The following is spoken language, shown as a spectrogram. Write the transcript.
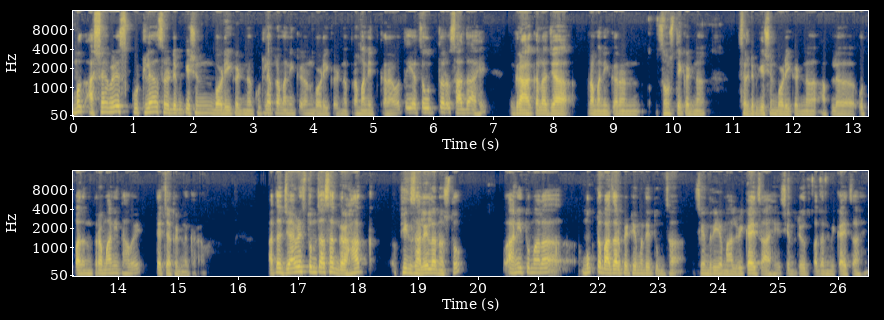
मग अशा वेळेस कुठल्या सर्टिफिकेशन बॉडीकडनं, कुठल्या प्रमाणीकरण बॉडीकडनं प्रमाणित करावं? तर याचं उत्तर साधं आहे. ग्राहकाला ज्या प्रमाणीकरण संस्थेकडनं, सर्टिफिकेशन बॉडीकडनं आपलं उत्पादन प्रमाणित हवंय, त्याच्याकडनं करावं. आता ज्यावेळेस तुमचा असा ग्राहक फिक्स झालेला नसतो आणि तुम्हाला मुक्त बाजारपेठेमध्ये तुमचा सेंद्रिय माल विकायचा आहे, सेंद्रिय उत्पादन विकायचं आहे.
